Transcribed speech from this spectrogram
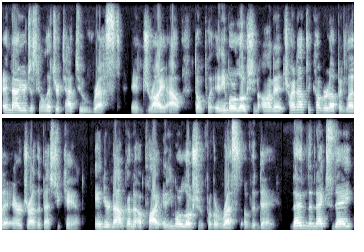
And now you're just going to let your tattoo rest and dry out. Don't put any more lotion on it. Try not to cover it up and let it air dry the best you can. And you're not going to apply any more lotion for the rest of the day. Then the next day,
